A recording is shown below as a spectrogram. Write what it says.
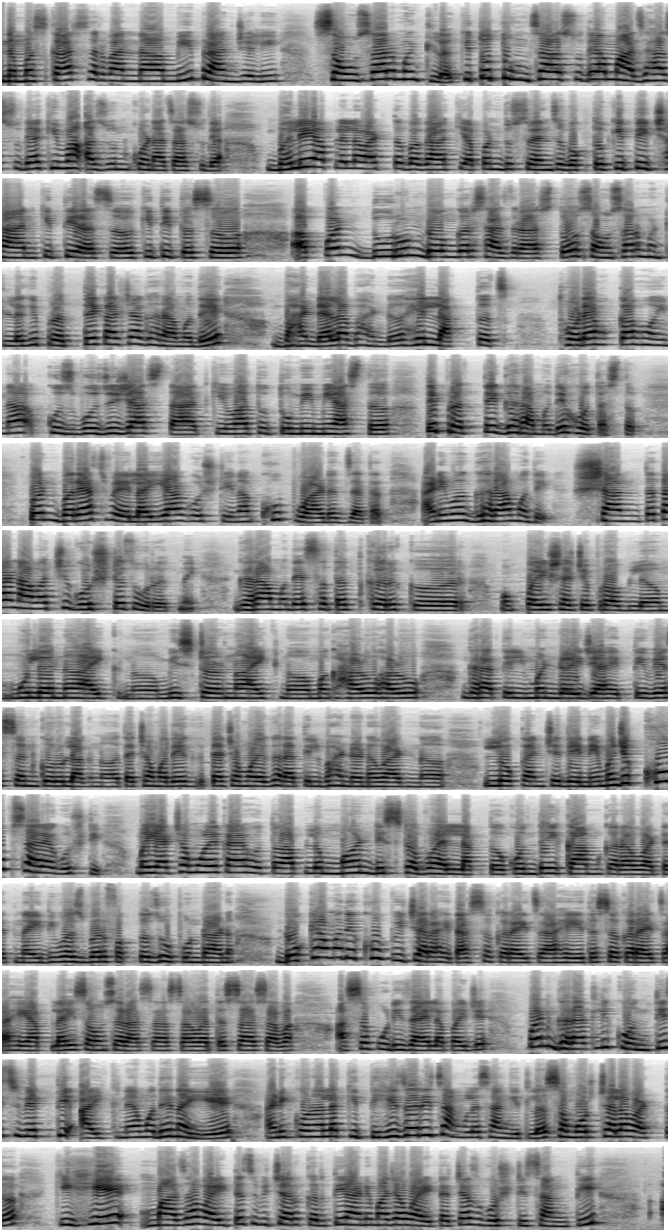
नमस्कार सर्वांना मी प्रांजली. संसार म्हटलं की तो तुमचा असू द्या माझा असू द्या किंवा अजून कोणाचा असू द्या. भले आपल्याला वाटतं बघा की आपण दुसऱ्यांचं बघतो किती छान किती असं किती तसं. आपण दुरून डोंगर साजरा असतो. संसार म्हटलं की प्रत्येकाच्या घरामध्ये भांड्याला भांडं हे लागतंच. थोड्या का होईना कुजबुजी ज्या असतात किंवा तू तुम्ही मी असतं ते प्रत्येक घरामध्ये होत असतं. पण बऱ्याच वेळेला या गोष्टींना खूप वाढत जातात. आणि मग घरामध्ये शांतता नावाची गोष्टच उरत नाही. घरामध्ये सतत कर कर मग पैशाचे प्रॉब्लेम मुलं न ऐकणं मिस्टर न ऐकणं मग हळूहळू घरातील मंडळी जी आहेत ती व्यसन करू लागणं त्याच्यामध्ये त्याच्यामुळे घरातील भांडणं वाढणं लोकांचे देणे म्हणजे खूप साऱ्या गोष्टी. मग याच्यामुळे काय होतं आपलं मन डिस्टर्ब व्हायला लागतं कोणतंही काम करावं वाटत नाही दिवसभर फक्त झोपून राहणं. डोक्यामध्ये खूप विचार आहेत असं करायचं आहे तसं करायचं आहे आपलाही संसार असा असावा तसा असावा असं पुढे जायला पाहिजे. पण घरातली कोणतीच व्यक्ती ऐकण्यामध्ये नाहीये आणि कोणाला कितीही जरी चांगलं सांगितलं समोरच्याला वाटतं की हे माझा वाईटच विचार करते आणि माझ्या वाईटाच्याच गोष्टी सांगती.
